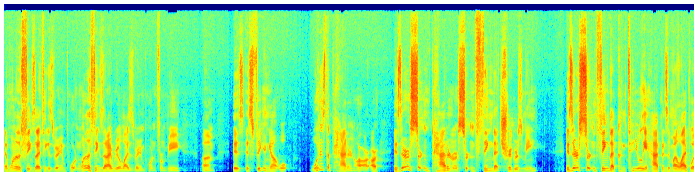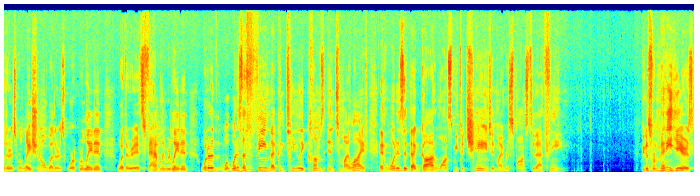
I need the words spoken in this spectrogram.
And one of the things that I think is very important, one of the things that I realize is very important for me um, is, is figuring out well, what is the pattern? Are, are, are, is there a certain pattern or a certain thing that triggers me? Is there a certain thing that continually happens in my life, whether it's relational, whether it's work related, whether it's family related? What, are, what, what is the theme that continually comes into my life? And what is it that God wants me to change in my response to that theme? Because for many years,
